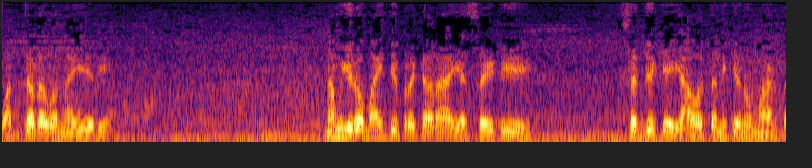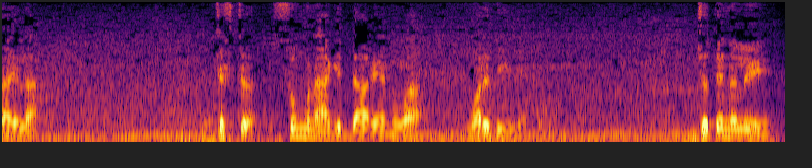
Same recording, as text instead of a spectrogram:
ಒತ್ತಡವನ್ನ ಏರಿ ನಮಗಿರೋ ಮಾಹಿತಿ ಪ್ರಕಾರ ಎಸ್ಐಟಿ ಸದ್ಯಕ್ಕೆ ಯಾವ ತನಿಖೆನೂ ಮಾಡ್ತಾ ಇಲ್ಲ. ಜಸ್ಟ್ ಸುಮ್ಮನಾಗಿದ್ದಾರೆ ಅನ್ನುವ ವರದಿ ಇದೆ. ಜೊತೆಯಲ್ಲಿ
